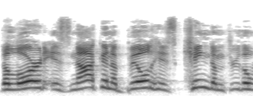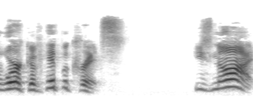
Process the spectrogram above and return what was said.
The Lord is not going to build His kingdom through the work of hypocrites. He's not.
